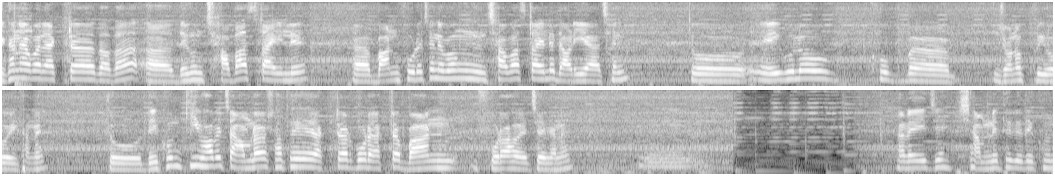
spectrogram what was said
এখানে আবার একটা দাদা দেখুন ছাবা স্টাইলে বান ফুড়েছেন এবং ছাবা স্টাইলে দাঁড়িয়ে আছেন। তো এইগুলো খুব জনপ্রিয় এখানে। তো দেখুন কীভাবে চামড়ার সাথে একটার পর একটা বান ফোড়া হয়েছে এখানে। আর এই যে সামনে থেকে দেখুন,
